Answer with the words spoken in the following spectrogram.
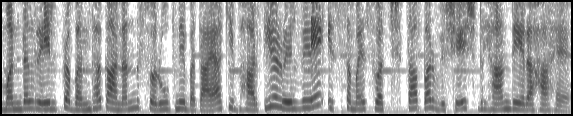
मंडल रेल प्रबंधक आनंद स्वरूप ने बताया कि भारतीय रेलवे इस समय स्वच्छता पर विशेष ध्यान दे रहा है।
